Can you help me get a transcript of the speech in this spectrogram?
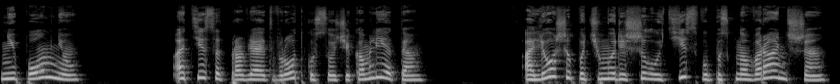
не помню». Отец отправляет в рот кусочек омлета. «Алёша почему решил уйти с выпускного раньше?»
